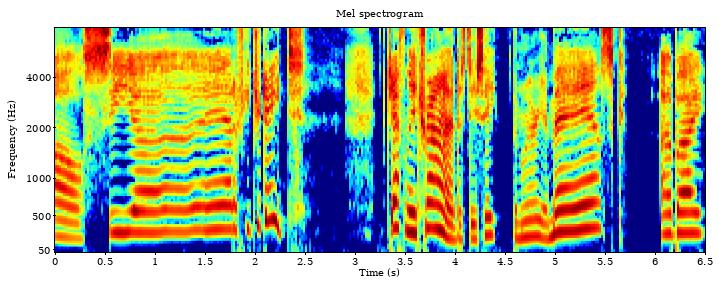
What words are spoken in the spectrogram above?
I'll see ya at a future date. Definitely try to stay safe and wear your mask. Uh, bye.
